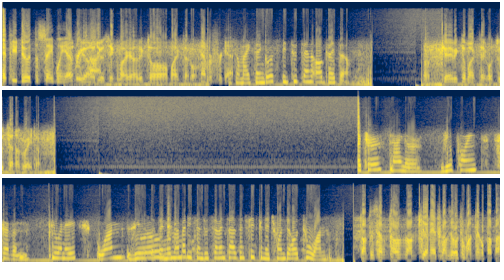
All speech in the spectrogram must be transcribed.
If you do it the same way And every we are time, reducing by uh, Victor Mike Tango. never forget. Victor Mike Tango, speed 210 or greater. Okay, Victor Mike Tango, 210 or greater. Departure Niner, viewpoint 7, QNH Delta Tango 10. Papa, descend to 7,000 feet, QNH 1021. Down to 7000 on QNH 1021 Tango Papa.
